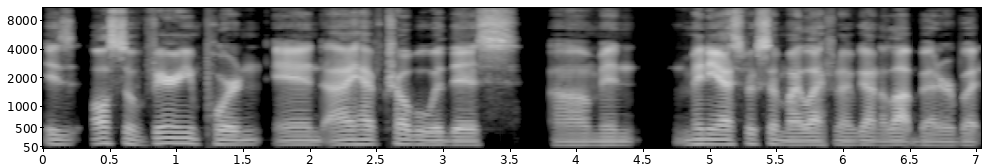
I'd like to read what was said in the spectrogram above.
is also very important, and I have trouble with this um, in many aspects of my life, and I've gotten a lot better. But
